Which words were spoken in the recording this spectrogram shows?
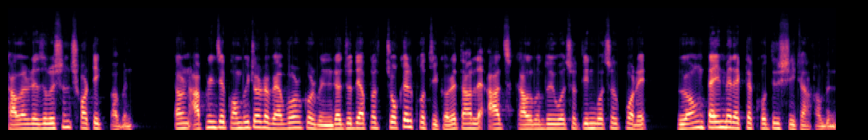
কালার রেজলিউশন সঠিক পাবেন। কারণ আপনি যে কম্পিউটারটা ব্যবহার করবেন, এটা যদি আপনার চোখের ক্ষতি করে, তাহলে আজ, কাল বা দুই বছর, তিন বছর পরে লং টাইমের একটা ক্ষতির শিকার হবেন।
